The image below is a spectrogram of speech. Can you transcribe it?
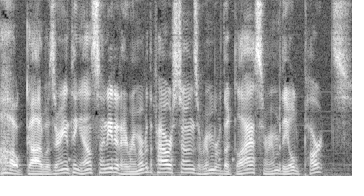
Oh, God. Was there anything else I needed? I remember the power stones. I remember the glass. I remember the old parts.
